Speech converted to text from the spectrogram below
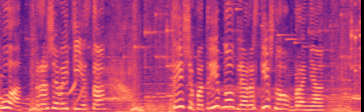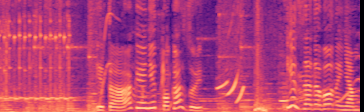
О, рожеве тісто. Те, що потрібно для розкішного вбрання. І так, Еніт, показуй. Із задоволенням.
